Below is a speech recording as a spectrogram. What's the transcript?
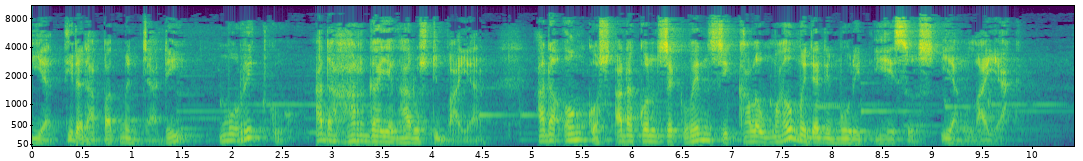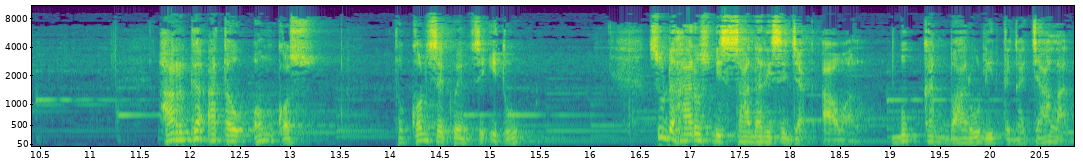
ia tidak dapat menjadi muridku. Ada harga yang harus dibayar. Ada ongkos, ada konsekuensi kalau mau menjadi murid Yesus yang layak harga atau ongkos atau konsekuensi itu sudah harus disadari sejak awal, bukan baru di tengah jalan.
